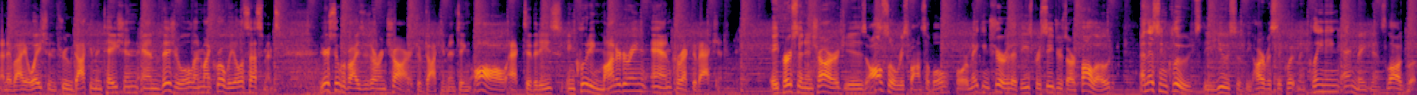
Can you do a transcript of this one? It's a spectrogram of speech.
and evaluation through documentation and visual and microbial assessments. Your supervisors are in charge of documenting all activities, including monitoring and corrective action. A person in charge is also responsible for making sure that these procedures are followed, and this includes the use of the harvest equipment cleaning and maintenance logbook.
